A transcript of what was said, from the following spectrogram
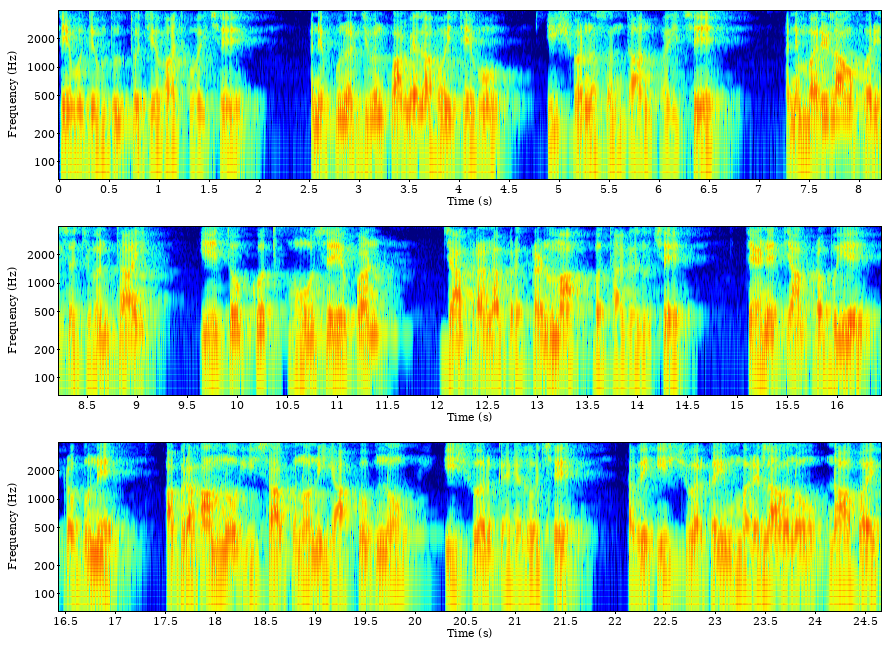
તેઓ દેવદૂતો જેવા જ હોય છે અને પુનર્જીવન પામેલા હોય તેઓ ઈશ્વરના સંતાન હોય છે અને મરેલાઓ ફરી સજીવન થાય. એ તો ખુદ મોસેએ પણ જાખરાના પ્રકરણમાં બતાવેલું છે. તેણે ત્યાં પ્રભુએ, પ્રભુને અબ્રહામનો, ઈસાકનો અને યાકોબનો ઈશ્વર કહેલો છે. હવે ઈશ્વર કંઈ મરેલાઓનો ના હોય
